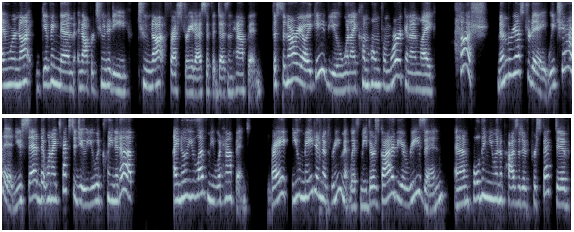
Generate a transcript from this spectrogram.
And we're not giving them an opportunity to not frustrate us if it doesn't happen. The scenario I gave you when I come home from work and I'm like, hush, remember yesterday we chatted. You said that when I texted you, you would clean it up. I know you love me. What happened? right? You made an agreement with me. There's got to be a reason, and I'm holding you in a positive perspective.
